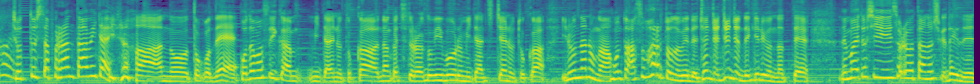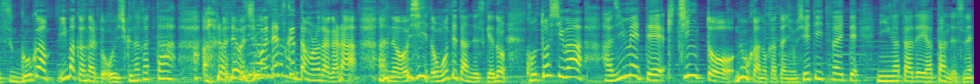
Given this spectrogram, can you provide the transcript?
はい。ちょっとしたプランターみたいな あのとこで小玉スイカみたいのとかなんかちょっとラグビーボールみたいなちっちゃいのとかいろんなのが本当アスファルトの上でじゃんじゃんじゃんじゃんできるようになってで毎年それを楽しくだけどねすごく今考えると美味しくなかった。あのでも自分で作ったものだからあの美味しいと思ってたんですけど今年は初めてきちんと農家の方に教えていただいて新潟でやったんですね。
